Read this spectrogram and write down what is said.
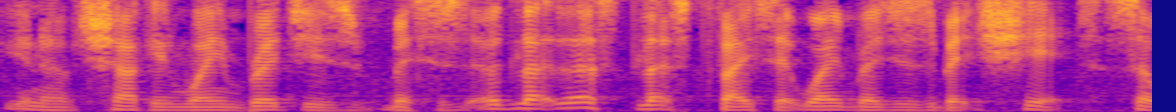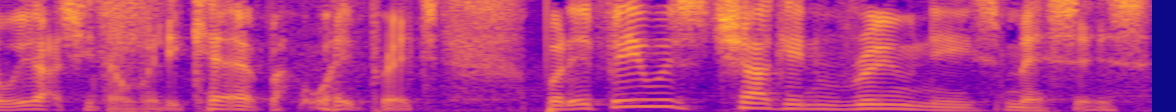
you know, shagging Wayne Bridges' missus? uh, Let, let's let's face it, Wayne Bridges is a bit shit, so we actually don't really care about Wayne Bridge. But if he was shagging Rooney's missus,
